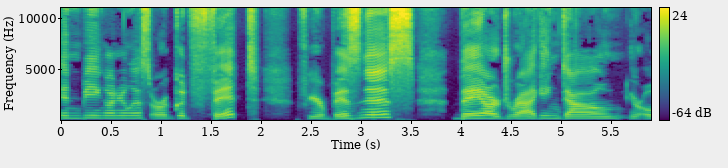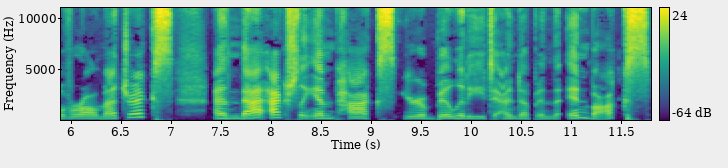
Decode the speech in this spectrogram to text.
in being on your list or a good fit for your business they are dragging down your overall metrics and that actually impacts your ability to end up in the inbox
